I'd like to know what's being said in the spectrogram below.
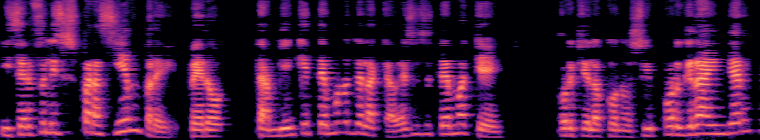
y ser felices para siempre. Pero también quitémonos de la cabeza ese tema que, porque lo conocí por Grindr,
